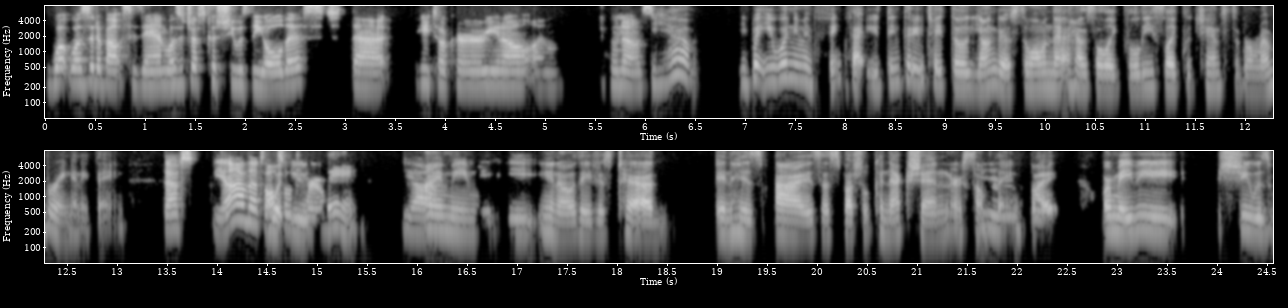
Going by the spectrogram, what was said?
what was it about Suzanne? Was it just because she was the oldest that he took her? You know, um, who knows? yeah but you wouldn't even think that you'd think that you'd take the youngest the one that has the like the least likely chance of remembering anything That's yeah, that's also true. think Yeah. I mean, maybe, you know, they just had in his eyes a special connection or hmm something, but or maybe she was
